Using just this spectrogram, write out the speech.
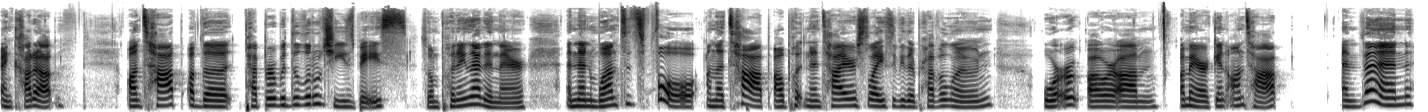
and cut up on top of the pepper with the little cheese base. So I'm putting that in there. And then once it's full, on the top, I'll put an entire slice of either provolone or, or um, American on top. And then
